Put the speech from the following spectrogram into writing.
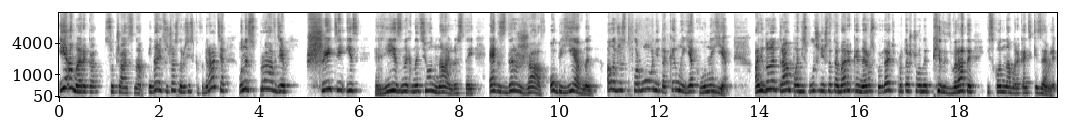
і Америка сучасна, і навіть сучасна Російська Федерація, вони справді шиті із різних національностей, екс-держав, об'єднань, але вже сформовані такими, як вони є. Ані Дональд Трамп, ані Сполучені Штати Америки не розповідають про те, що вони підуть збирати ісконно американські землі.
